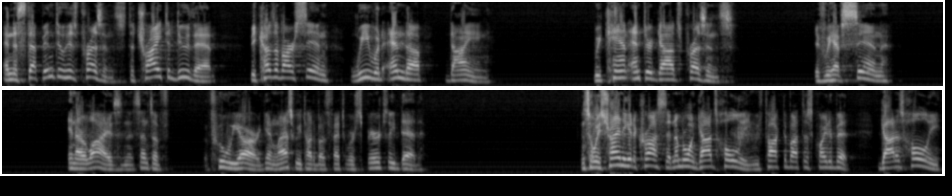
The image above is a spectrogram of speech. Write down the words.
and to step into his presence, to try to do that, because of our sin, we would end up dying. We can't enter God's presence if we have sin in our lives in the sense of, of who we are. Again, last week we talked about the fact that we're spiritually dead. And so he's trying to get across that number one, God's holy. We've talked about this quite a bit. God is holy.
